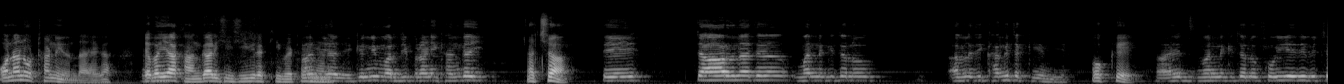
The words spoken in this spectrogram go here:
ਉਹਨਾਂ ਨੂੰ ਉੱਠਣ ਨਹੀਂ ਦਿੰਦਾ ਹੈਗਾ। ਤੇ ਬਈ ਆ ਖੰਘ ਵਾਲੀ ਸ਼ੀਸ਼ੀ ਵੀ ਰੱਖੀ ਬੈਠੇ ਹਾਂਜੀ ਹਾਂਜੀ ਕਿੰਨੀ ਮਰਜ਼ੀ ਪੁਰਾਣੀ ਖੰਘ ਆਈ ਅੱਛਾ। ਤੇ ਚਾਰ ਦਿਨਾਂ ਚ ਮੰਨ ਕੇ ਚਲੋ ਅਗਲੇ ਦੀ ਖੰਘ ਚੱਕੀ ਜਾਂਦੀ ਹੈ। ਓਕੇ। ਹਾਂ ਇਹ ਮੰਨ ਕੇ ਚਲੋ ਕੋਈ ਇਹਦੇ ਵਿੱਚ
